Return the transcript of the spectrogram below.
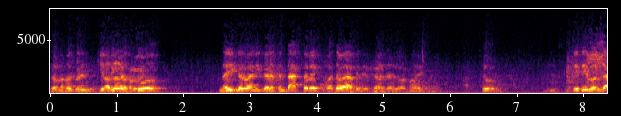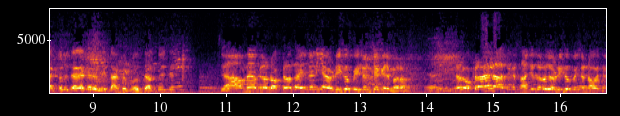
તમને ખબર કેટલી વસ્તુઓ નહીં કરવાની કરે છે. ડાક્ટરો દવા આપી દે? તેથી રોજ ડાક્ટરો ચાલ્યા કરે ને ડાક્ટર રોજ ચાલતો છે. અમને પેલા ડોક્ટર હતા એટલે અહીંયા અઢીસો પેશન્ટ છે કે મારા. એટલે ડોક્ટર આવેલા હતા કે સાંજે દરરોજ અઢીસો પેશન્ટ આવે છે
